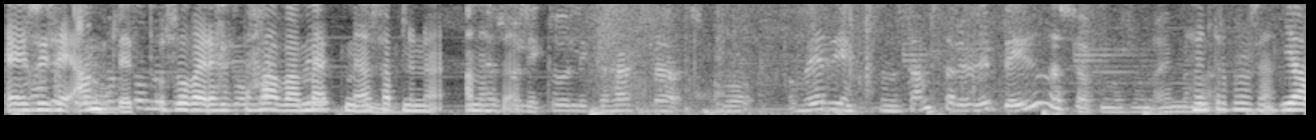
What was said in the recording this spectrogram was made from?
eins og ég segi, andlit og svo væri hægt að hafa megnið af safninu annars það. Svo er líka hægt að sko, vera í einhvern samstarfi við byggðasöfn og svona. 100%. Já,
